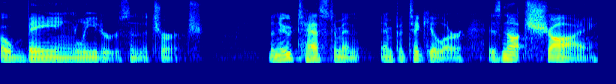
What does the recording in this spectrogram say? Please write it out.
obeying leaders in the church. The New Testament, in particular, is not shy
